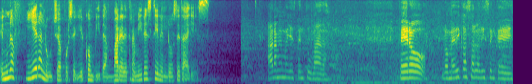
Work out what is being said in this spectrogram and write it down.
en una fiera lucha por seguir con vida. María Ramírez tiene los detalles. Ahora mismo ya está entubada. Pero los médicos solo dicen que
